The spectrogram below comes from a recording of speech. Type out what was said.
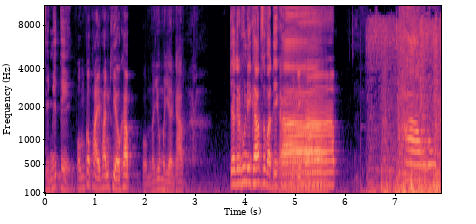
สีมิติ ผมก็ไผ่พันเขียวครับ ผมนายุ่งมาเยือนครับ เจอกันพรุ่งนี้ครับ สวัสดีครับ สวัสดีครับ ข่าวลง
